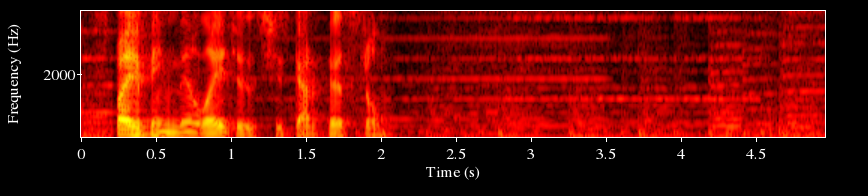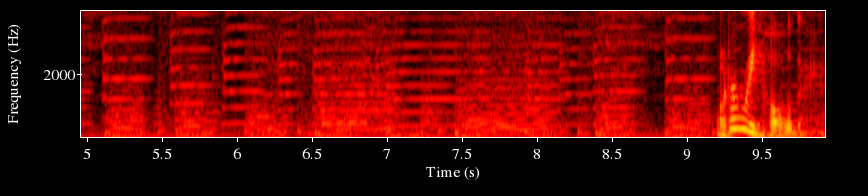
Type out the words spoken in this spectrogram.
Despite it being Middle Ages, she's got a pistol. What are we holding?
